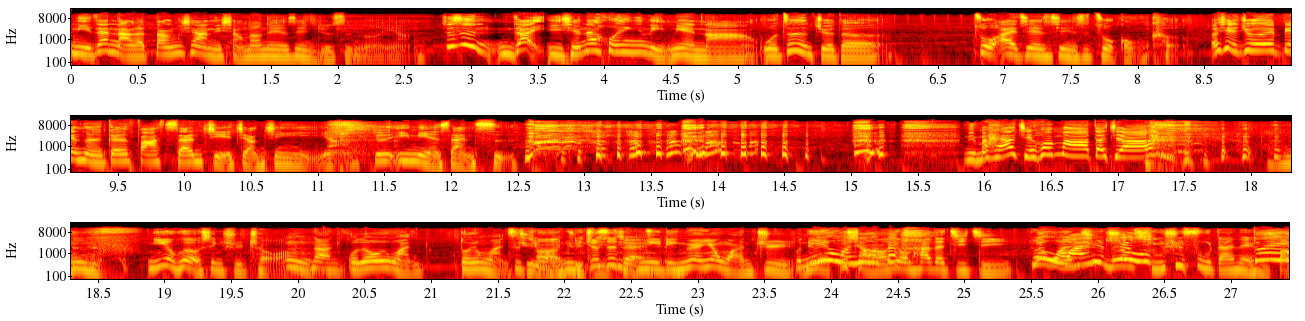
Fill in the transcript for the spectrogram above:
你在哪个当下，你想到那件事情就是那样。就是你在以前在婚姻里面呐、啊，我真的觉得做爱这件事情是做功课，而且就会变成跟发三节奖金一样，就是一年三次。你们还要结婚吗？大家？你也会有性需求啊？嗯、那我都玩。都用玩具，玩具就是你宁愿用玩具，你也不想要用他的鸡鸡。用玩具没有情绪负担呢，对啊，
